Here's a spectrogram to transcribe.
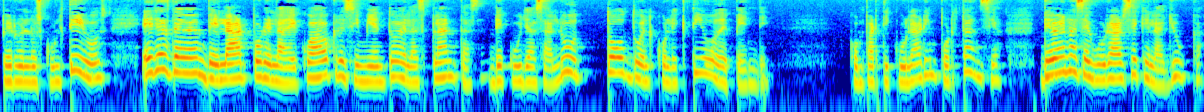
pero en los cultivos ellas deben velar por el adecuado crecimiento de las plantas, de cuya salud todo el colectivo depende. Con particular importancia, deben asegurarse que la yuca,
